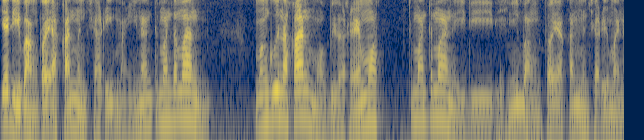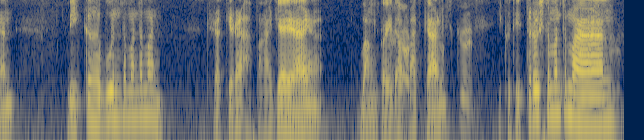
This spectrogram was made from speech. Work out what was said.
Jadi Bang Toy akan mencari mainan teman-teman menggunakan mobil remote teman-teman. Di di sini Bang Toy akan mencari mainan di kebun teman-teman. Kira-kira apa aja ya yang Bang Toy dapatkan? Ikuti terus teman-teman.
